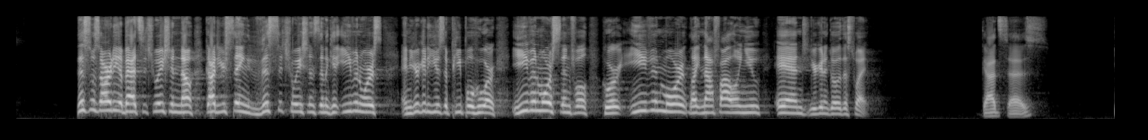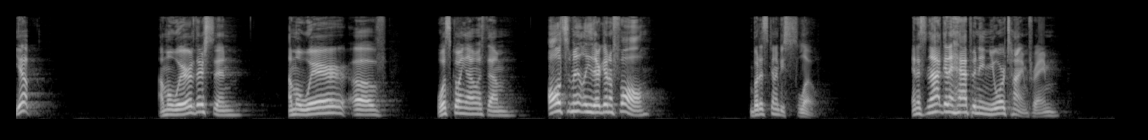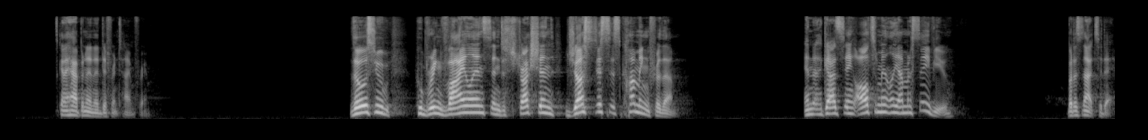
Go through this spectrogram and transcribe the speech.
This was already a bad situation. Now, God, you're saying this situation is going to get even worse, and you're going to use the people who are even more sinful, who are even more like not following you, and you're going to go this way. God says, Yep, I'm aware of their sin. I'm aware of what's going on with them. Ultimately, they're going to fall, but it's going to be slow. And it's not going to happen in your time frame. It's going to happen in a different time frame. Those who, who bring violence and destruction, justice is coming for them. And God's saying, ultimately, I'm going to save you. But it's not today.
